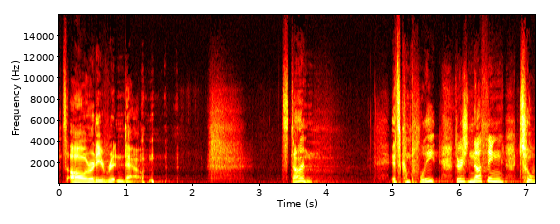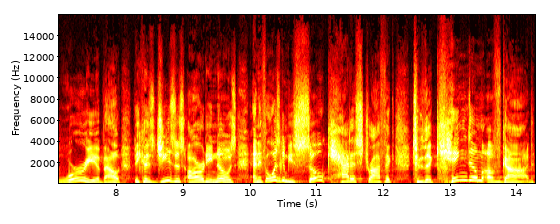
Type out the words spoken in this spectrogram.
It's already written down. done. It's complete. There's nothing to worry about because Jesus already knows. And if it was going to be so catastrophic to the kingdom of God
